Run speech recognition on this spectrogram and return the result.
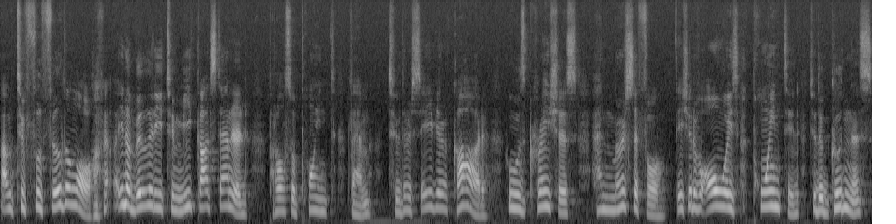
um, to fulfill the law, inability to meet God's standard, but also point them to their Savior God, who is gracious and merciful. They should have always pointed to the goodness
